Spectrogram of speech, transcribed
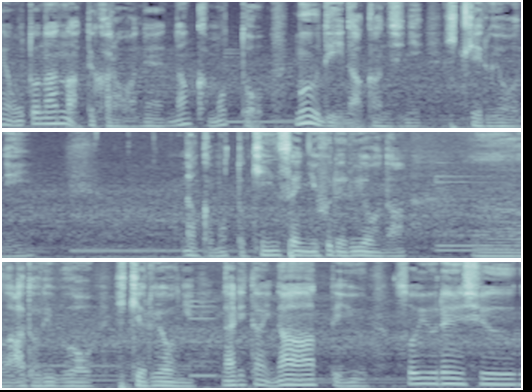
ね大人になってからはねなんかもっとムーディーな感じに弾けるようになんかもっと金銭に触れるようなアドリブを弾けるようになりたいなっていうそういう練習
